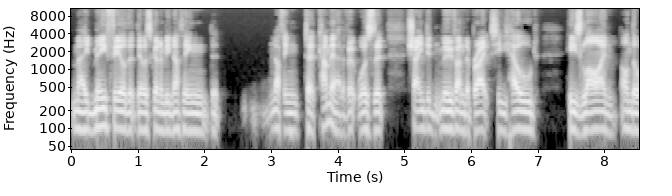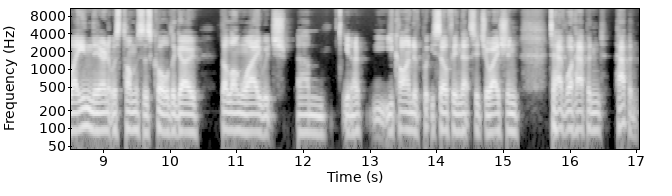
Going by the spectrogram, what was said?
made me feel that there was going to be nothing that nothing to come out of it was that Shane didn't move under brakes. He held his line on the way in there, and it was Thomas's call to go the long way, which um, you know you kind of put yourself in that situation to have what happened happen.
